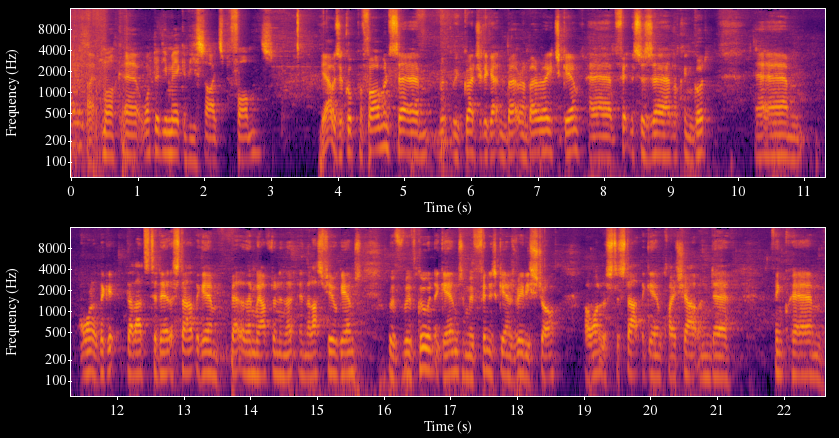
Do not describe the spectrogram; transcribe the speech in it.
Right, Mark, uh, what did you make of your side's performance? Yeah, it was a good performance. Um, we- we're gradually getting better and better each game. Uh, fitness is uh, looking good. Um, I wanted the, ge- the lads today to start the game better than we have done in the, in the last few games. We've, we've grew into games and we've finished games really strong. I want us to start the game quite sharp and uh, I think um,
